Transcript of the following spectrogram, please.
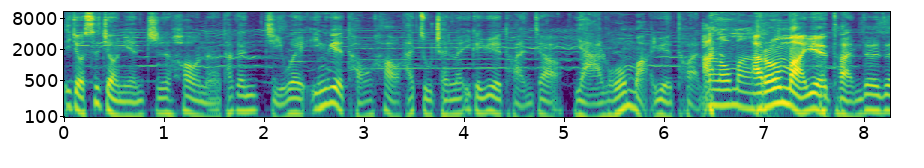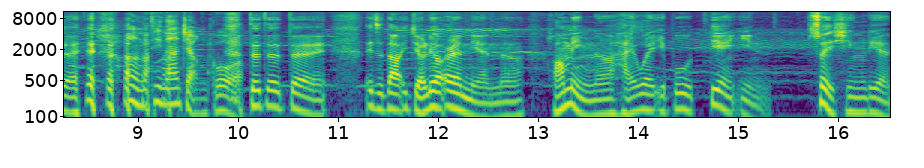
一九四九年之后呢，他跟几位音乐同好还组成了一个乐团，叫亚罗马乐团。阿罗马，阿罗马乐团，对不对？嗯，听他讲过。对对对，一直到一九六二年呢，黄敏呢还为一部电影《碎心恋》。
